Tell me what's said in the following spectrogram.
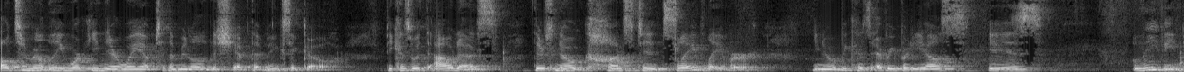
Ultimately, working their way up to the middle of the ship that makes it go. Because without us, there's no constant slave labor, you know, because everybody else is leaving.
